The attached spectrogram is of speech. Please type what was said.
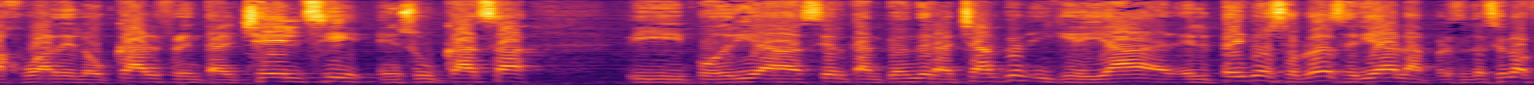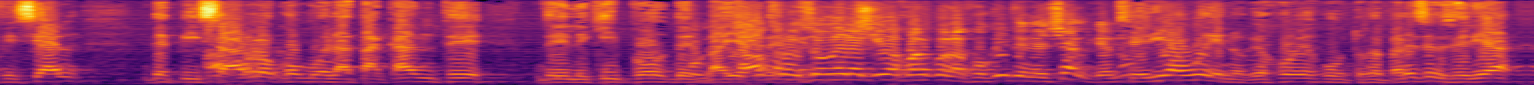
va a jugar de local frente al Chelsea en su casa y podría ser campeón de la Champions y que ya el premio sorpresa sería la presentación oficial de Pizarro como el atacante del equipo del Porque Bayern. la otra Múnich. era que iba a jugar con la foquita en el Schalke, ¿no? Sería bueno que jueguen juntos, me parece que sería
